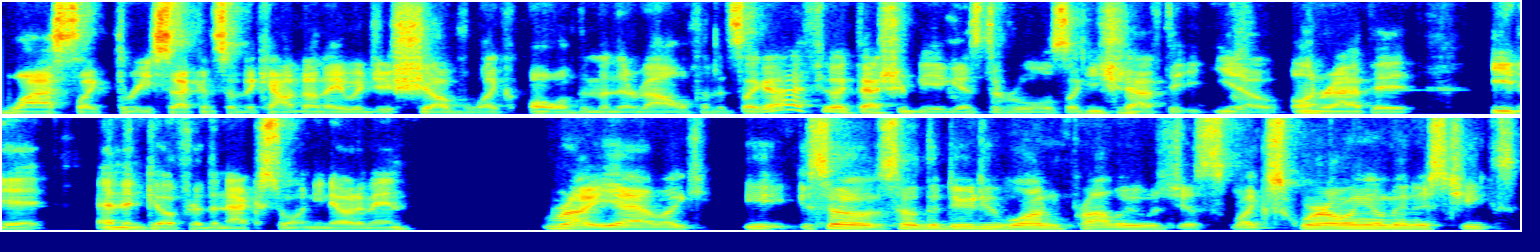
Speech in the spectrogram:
last like three seconds of the countdown, they would just shove like all of them in their mouth. And it's like, ah, I feel like that should be against the rules. Like you should have to, you know, unwrap it, eat it, and then go for the next one. You know what I mean? Right. Yeah. Like so. So the dude who won probably was just like swirling them in his cheeks.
